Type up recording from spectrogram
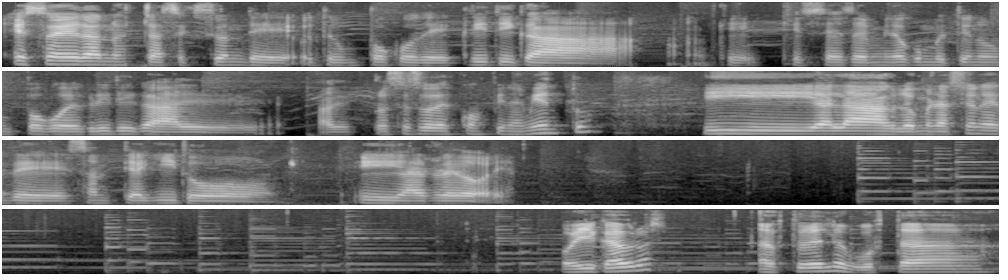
esa era nuestra sección de, de un poco de crítica, que, que se terminó convirtiendo en un poco de crítica al, al proceso de desconfinamiento y a las aglomeraciones de Santiaguito y alrededores. Oye, cabros, ¿a ustedes les gusta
